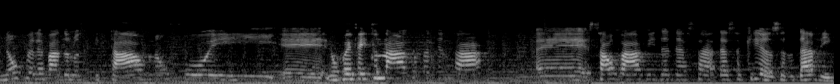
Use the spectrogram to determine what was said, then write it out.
não foi levada no hospital, não foi, é, não foi feito nada para tentar é, salvar a vida dessa, dessa criança, do Davi.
